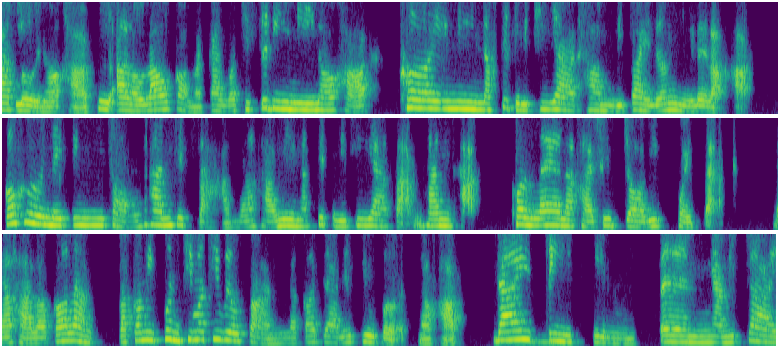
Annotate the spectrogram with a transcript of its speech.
ากเลยเนาะค่ะ คืออะเราเล่าก่อนละกันว่าทฤษฎีนี้เนาะค่ะ เคยมีนักจิตวิทยาทำวิจัยเรื่องนี้เลยล่ะค่ะ ก็คือในปี 2013 นะคะ มีนักจิตวิทยาสามท่านค่ะ คนแรกนะคะ ชื่อจอร์ดี้ควอยแบกนะคะ แล้วก็หลังแล้วก็มีคุณทิโมธีวิลสัน แล้วก็ดานิเอลกิลเบิร์ตนะคะ ได้ตีพิมพ์เป็นงานวิจัย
